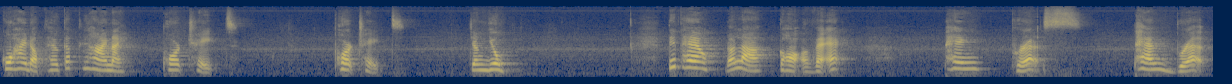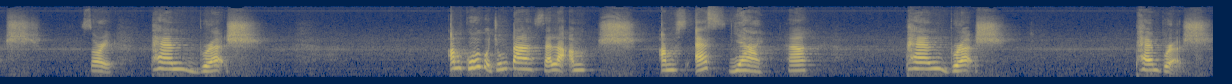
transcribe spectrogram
Cô hay đọc theo cách thứ hai này, portrait, portrait, chân dung. Tiếp theo đó là cọ vẽ, pen brush, pen brush. Sorry, pen brush. Âm cuối của chúng ta sẽ là âm sh, âm s dài ha. Pen brush. Pen brush.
